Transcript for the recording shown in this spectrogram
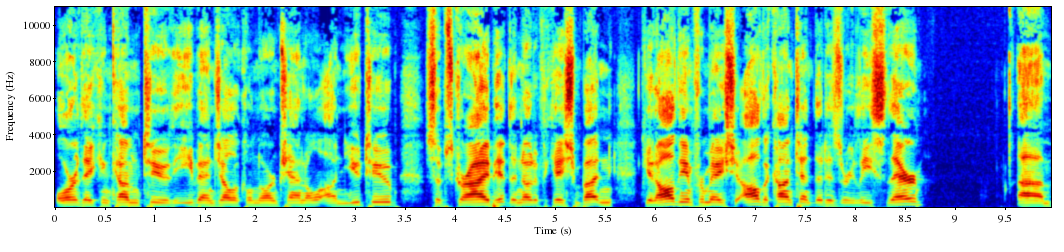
or they can come to the Evangelical Norm channel on YouTube, subscribe, hit the notification button, get all the information, all the content that is released there. Um,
